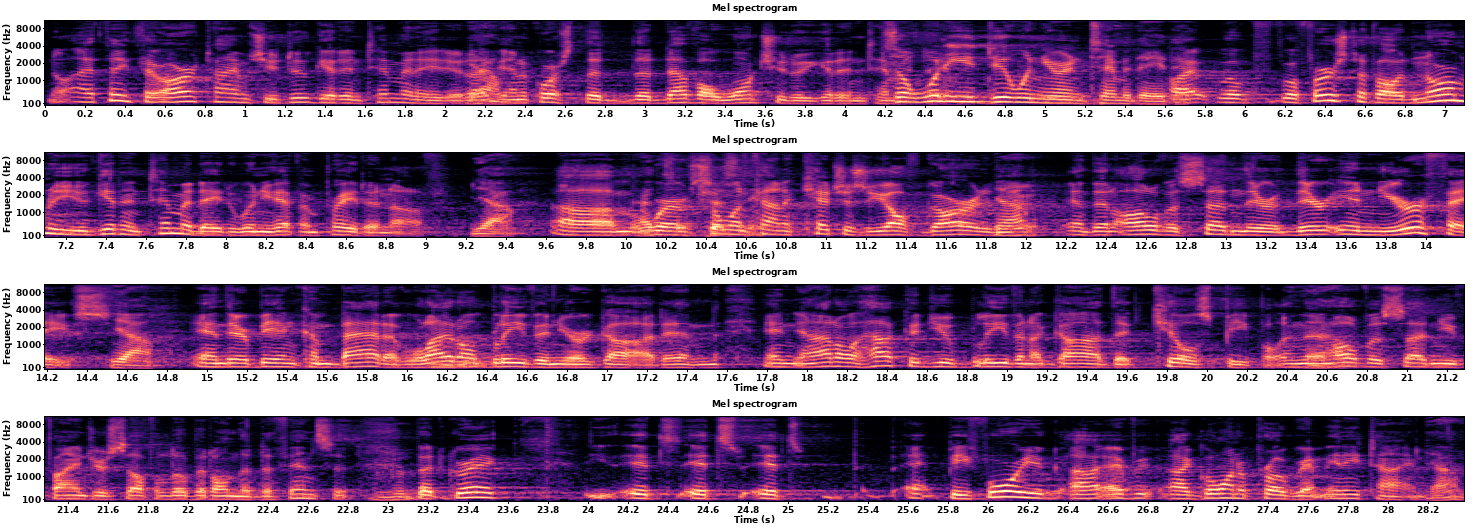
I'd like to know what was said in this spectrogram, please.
No, I think there are times you do get intimidated. Yeah. And of course, the, the devil wants you to get intimidated. So, what do you do when you're intimidated? Well, well, first of all, normally you get intimidated when you haven't prayed enough. yeah. Um, where someone kind of catches you off guard, and, Yeah. and then all of a sudden they're they're in your face, Yeah. Mm-hmm. and they're being combative. Well, I don't believe in your God, and and I don't. How could you believe in a God that kills people? And then Yeah. Mm-hmm. all of a sudden you find yourself a little bit on the defensive. But Greg, it's it's it's before you uh, every, I go on a program anytime. Yeah.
